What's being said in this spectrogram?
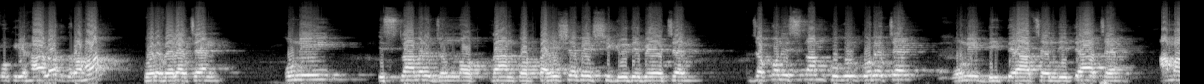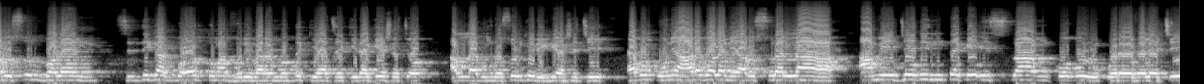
ফকির হালত গ্রহণ করে ফেলেছেন। উনি ইসলামের জন্য ত্রাণকর্তা হিসেবে স্বীকৃতি পেয়েছেন। যখন ইসলাম কবুল করেছেন, উনি দিতে আছেন দিতে আছেন। আমার রসুল বলেন, সিদ্দিক আকবর, তোমার পরিবারের মধ্যে কি আছে কি রেখে এসেছ? আল্লাহ এবং রসুলকে রেখে এসেছি। এবং উনি আরও বলেন, ইয়া রাসূলুল্লাহ আমি যেদিন থেকে ইসলাম কবুল করে ফেলেছি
